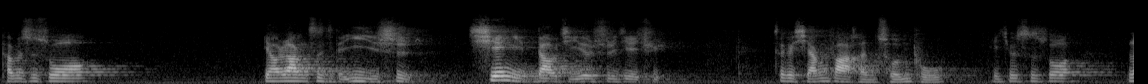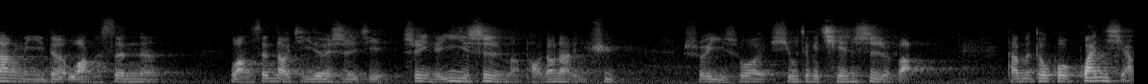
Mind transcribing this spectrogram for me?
他们是说要让自己的意识牵引到极乐世界去。这个想法很淳朴，也就是说，让你的往生呢，往生到极乐世界，是你的意识嘛，跑到那里去。所以说修这个牵示法，他们透过观想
